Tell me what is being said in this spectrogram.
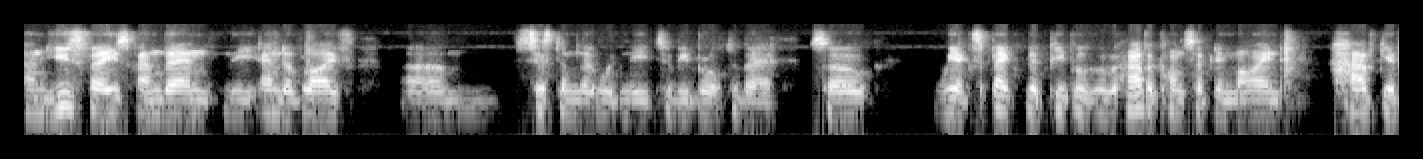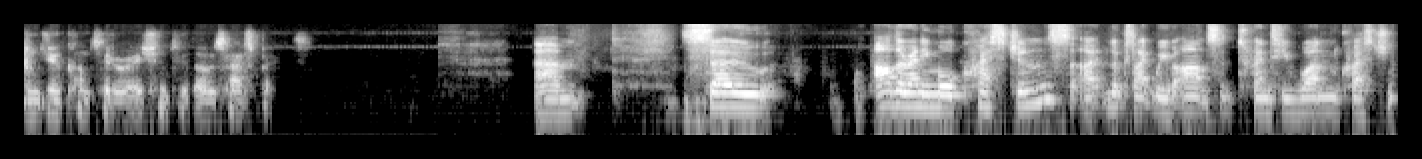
and use phase, and then the end of life um, system that would need to be brought to bear. So we expect that people who have a concept in mind have given due consideration to those aspects. Um, so are there any more questions? Uh, it looks like we've answered 21 questions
